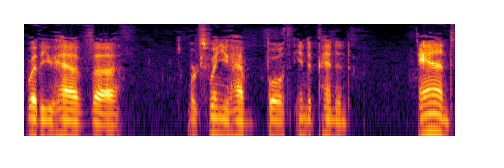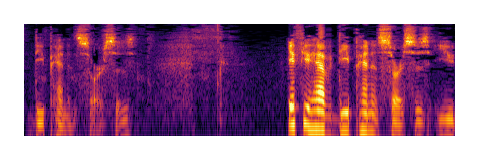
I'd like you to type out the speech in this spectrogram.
whether you have uh, works when you have both independent and dependent sources. If you have dependent sources, you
